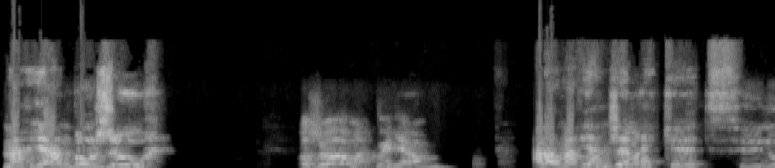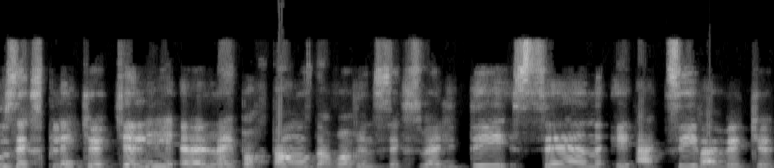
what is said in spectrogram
Marianne, bonjour. Bonjour, Marc-William. Alors, Marianne, j'aimerais que tu nous expliques quelle est euh, l'importance d'avoir une sexualité saine et active avec euh,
